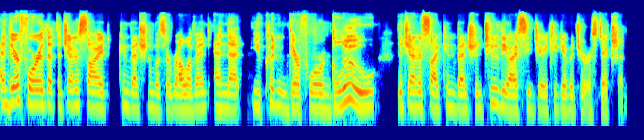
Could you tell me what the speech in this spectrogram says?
and therefore that the genocide convention was irrelevant and that you couldn't therefore glue the genocide convention to the icj to give a jurisdiction.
